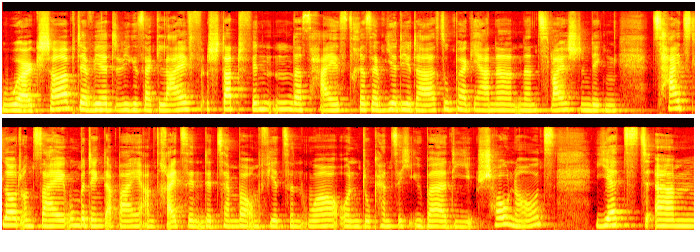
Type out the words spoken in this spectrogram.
Workshop. Der wird, wie gesagt, live stattfinden. Das heißt, reservier dir da super gerne einen zweistündigen Zeitslot und sei unbedingt dabei am 13. Dezember um 14 Uhr und du kannst dich über die Show Notes jetzt ähm,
